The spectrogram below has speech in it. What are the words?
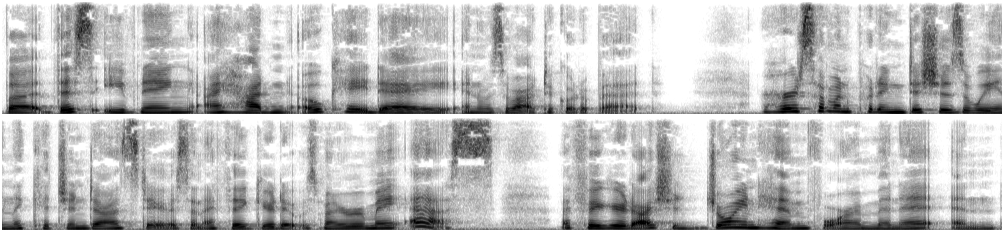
But this evening, I had an okay day and was about to go to bed. I heard someone putting dishes away in the kitchen downstairs, and I figured it was my roommate S. I figured I should join him for a minute and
